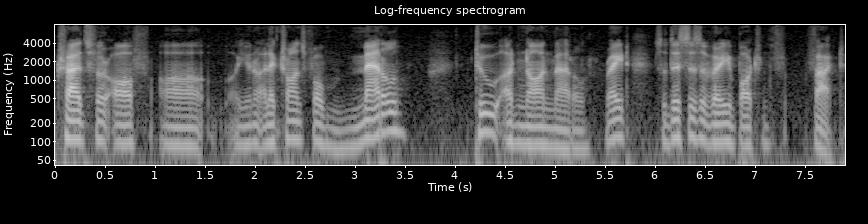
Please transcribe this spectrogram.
transfer of you know electrons from metal to a non-metal, right? So this is a very important fact.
